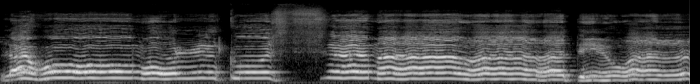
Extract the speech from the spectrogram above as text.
له ملك السماوات والأرض.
